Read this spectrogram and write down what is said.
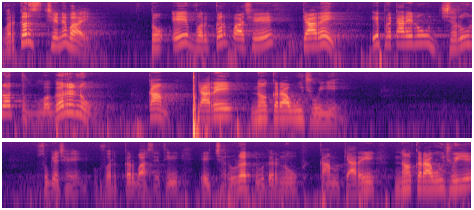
વર્કર્સ છે ને ભાઈ? તો એ વર્કર પાસે ક્યારેય એ પ્રકારેનું જરૂરત વગરનું કામ ક્યારેય ન કરાવવું જોઈએ? શું કે છે? વર્કર પાસેથી એ જરૂરત વગરનું કામ ક્યારેય ન કરાવવું જોઈએ?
